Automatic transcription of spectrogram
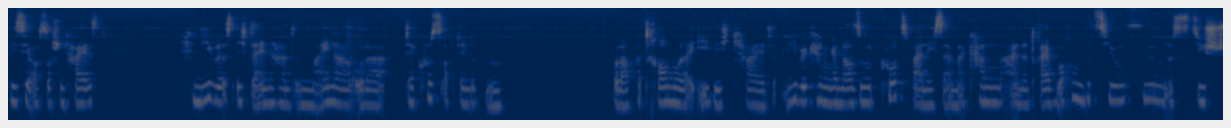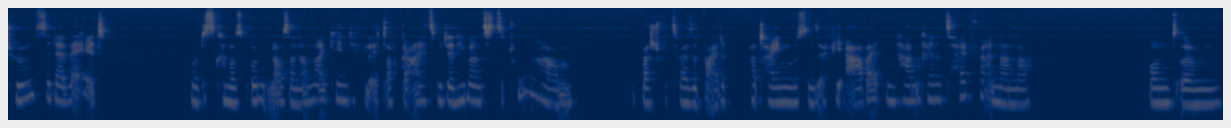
wie es hier auch so schön heißt, Liebe ist nicht deine Hand in meiner oder der Kuss auf den Lippen oder Vertrauen oder Ewigkeit. Liebe kann genauso kurzweilig sein. Man kann eine Drei-Wochen-Beziehung führen und es ist die schönste der Welt. Und es kann aus Gründen auseinandergehen, die vielleicht auch gar nichts mit der Liebe an sich zu tun haben. Beispielsweise beide Parteien müssen sehr viel arbeiten und haben keine Zeit füreinander. Und ähm,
